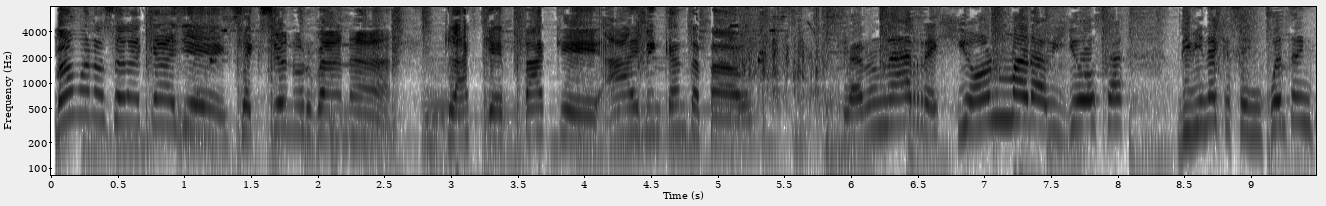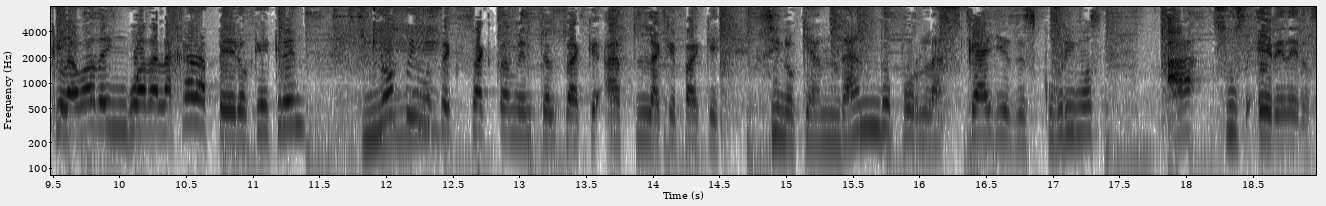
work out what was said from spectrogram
Vámonos a la calle, sección urbana, Tlaquepaque. Ay, me encanta, Pau. Claro, una región maravillosa, divina que se encuentra enclavada en Guadalajara, pero ¿qué creen? No fuimos exactamente a Tlaquepaque, sino que andando por las calles descubrimos a sus herederos.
